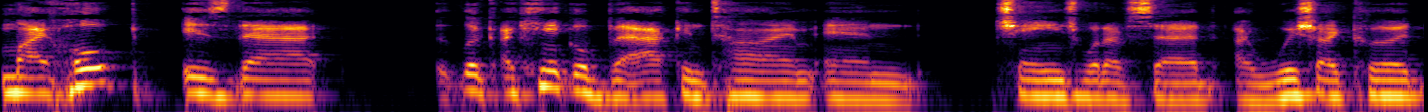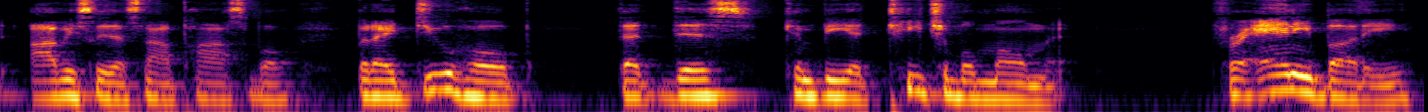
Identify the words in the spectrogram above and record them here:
My hope is that, look, I can't go back in time and change what I've said. I wish I could. Obviously, that's not possible, but I do hope that this can be a teachable moment for anybody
